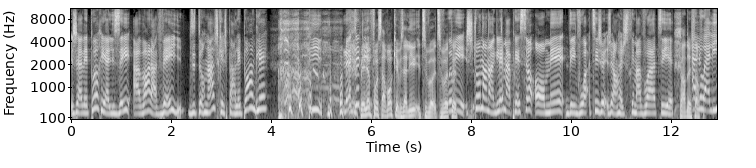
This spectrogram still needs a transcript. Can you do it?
j'avais pas réalisé avant la veille du tournage que je parlais pas anglais. Puis là, Mais là, il faut savoir que vous allez. Tu vas, tu vas Oui, te. oui, je tourne en anglais, mais après ça, on met des voix. Tu sais, j'ai enregistré ma voix, tu sais. Par-dessus Allô, Ali?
